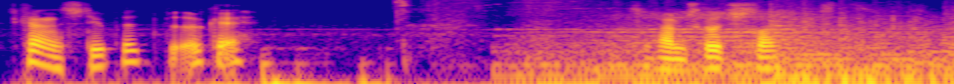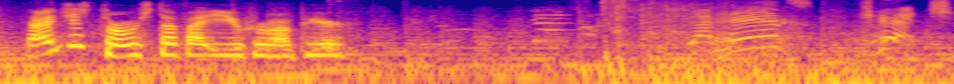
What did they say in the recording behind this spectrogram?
It's kind of stupid, but okay. Sometimes glitches like this. Can I just throw stuff at you from up here? Got hands? catch.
